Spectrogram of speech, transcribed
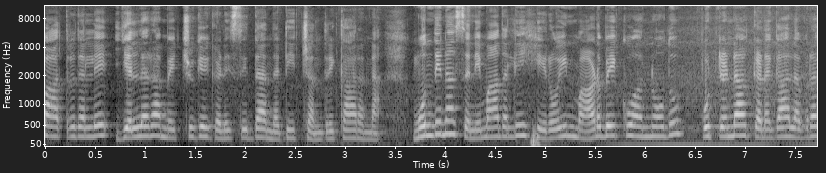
ಪಾತ್ರದಲ್ಲೇ ಎಲ್ಲರ ಮೆಚ್ಚುಗೆ ಗಳಿಸಿದ್ದ ನಟಿ ಚಂದ್ರಿಕಾರನ್ನ ಮುಂದಿನ ಸಿನಿಮಾದಲ್ಲಿ ಹೀರೋಯಿನ್ ಮಾಡಬೇಕು ಅನ್ನೋದು ಪುಟ್ಟಣ್ಣ ಕಣಗಾಲ್ ಅವರ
